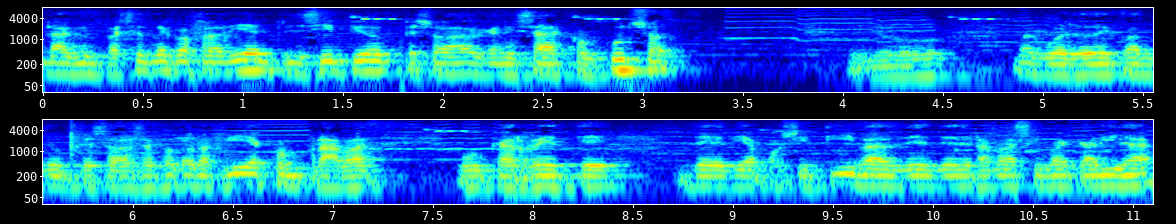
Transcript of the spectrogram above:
la agrupación de cofradía en principio empezó a organizar concursos. Yo me acuerdo de cuando empezaba a hacer fotografías, compraba un carrete de diapositivas de, de la máxima calidad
